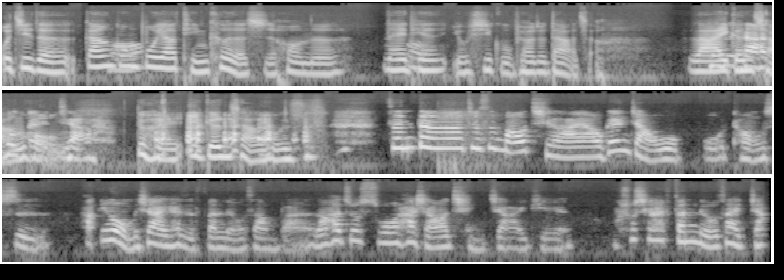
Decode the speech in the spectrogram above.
我记得刚哦。公布要停课的时候呢，那一天游戏股票就大涨，拉一根长红，对，一根长红是，真的啊，就是猫起来啊！我跟你讲，我我同事他，因为我们现在开始分流上班，然后他就说他想要请假一天，我说现在分流在家，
